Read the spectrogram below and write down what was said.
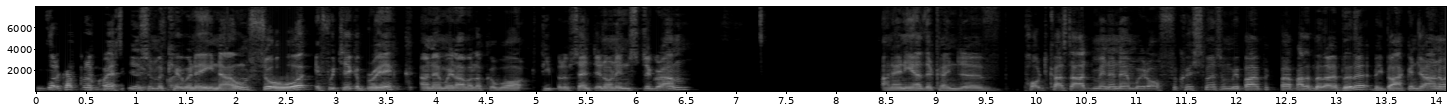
We've got a couple of questions from the. Q&A now. So if we take a break and then we'll have a look at what people have sent in on Instagram and any other kind of podcast admin and then we're off for Christmas and we'll be back, be back in January.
